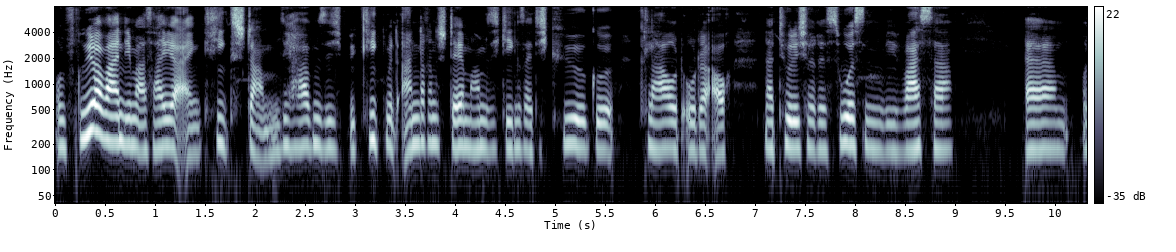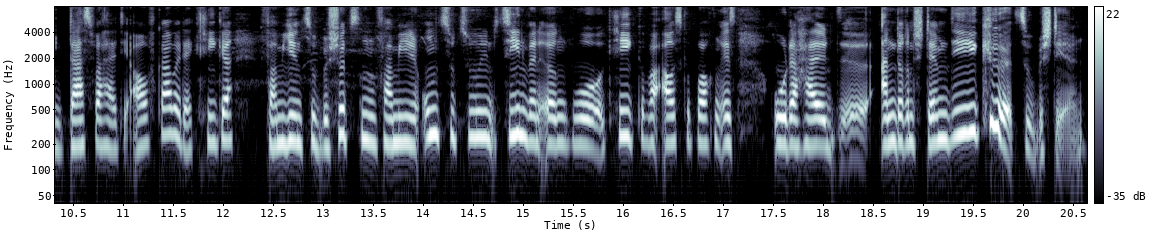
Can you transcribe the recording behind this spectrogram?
Und früher waren die Maasai ja ein Kriegsstamm. Sie haben sich bekriegt mit anderen Stämmen, haben sich gegenseitig Kühe geklaut oder auch natürliche Ressourcen wie Wasser. Ähm, und das war halt die Aufgabe der Krieger, Familien zu beschützen, Familien umzuziehen, wenn irgendwo Krieg ausgebrochen ist oder halt äh, anderen Stämmen die Kühe zu bestehlen.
